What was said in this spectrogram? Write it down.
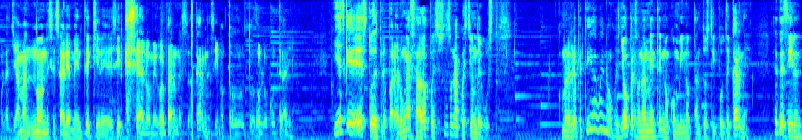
o las llamas no necesariamente quiere decir que sea lo mejor para nuestras carnes, sino todo, todo lo contrario. Y es que esto de preparar un asado, pues es una cuestión de gustos. Como les repetía, bueno, pues yo personalmente no combino tantos tipos de carne. Es decir,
